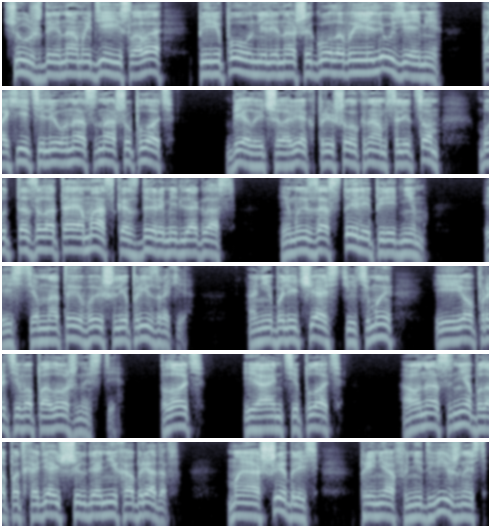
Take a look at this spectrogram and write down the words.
Чуждые нам идеи и слова переполнили наши головы иллюзиями, похитили у нас нашу плоть. Белый человек пришел к нам с лицом, будто золотая маска с дырами для глаз, и мы застыли перед ним. Из темноты вышли призраки. Они были частью тьмы и ее противоположности — плоть и антиплоть. А у нас не было подходящих для них обрядов. Мы ошиблись, приняв недвижность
